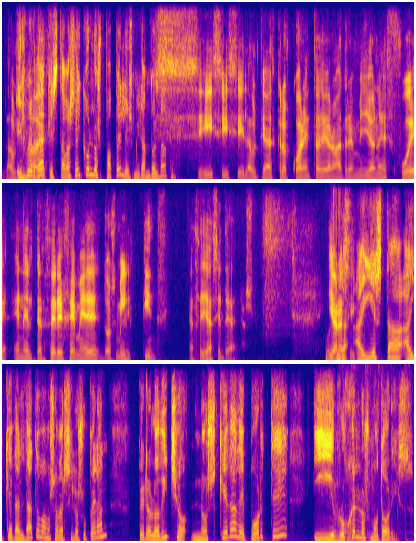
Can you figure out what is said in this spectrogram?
La Es verdad vez- que estabas ahí con los papeles mirando el dato. Sí, sí, sí. La última vez que los 40 llegaron a 3 millones fue en el tercer EGM de 2015, hace ya 7 años. Pues y ahora mira, sí. ahí está, ahí queda el dato, vamos a ver si lo superan. Pero lo dicho, nos queda deporte y rugen los motores.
